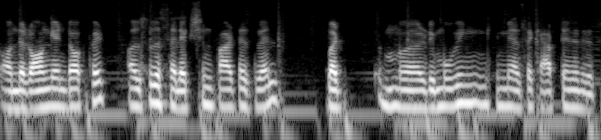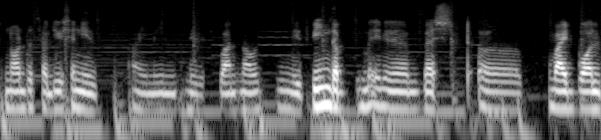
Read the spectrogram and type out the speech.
on the wrong end of it. Also, the selection part as well. But um, uh, removing him as a captain is not the solution. Is I mean, he's one now. He's been the uh, best uh, white ball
